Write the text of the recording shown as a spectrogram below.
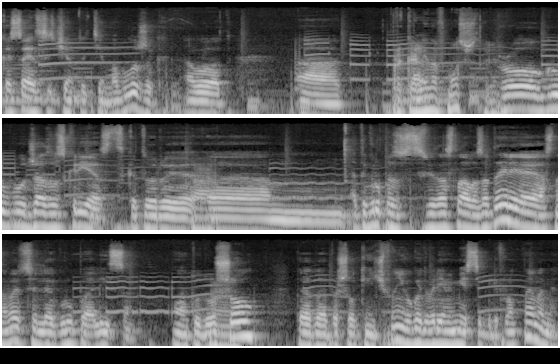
касается чем-то тем обложек, вот. А, Про Калинов мост, что ли? про группу Джазус Крест, которые... эм, это группа Святослава Задерия, основателя группы Алиса. Он оттуда Мгм. ушел, когда туда пришел Кинчев. Они какое-то время вместе были фронтменами.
